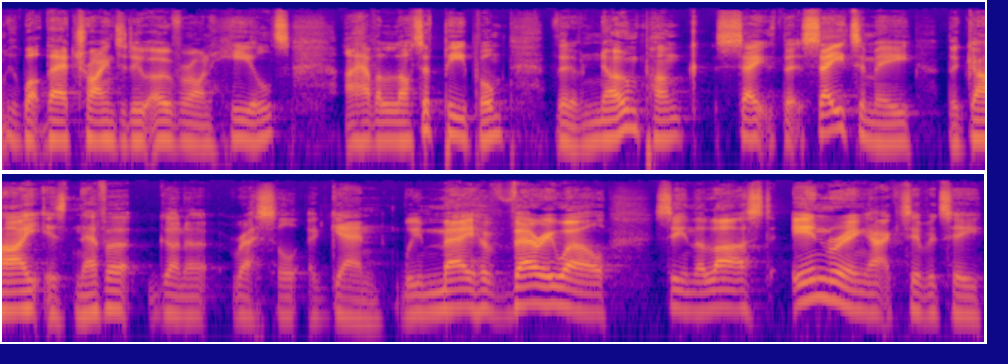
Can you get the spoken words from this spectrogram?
with what they're trying to do over on heels. I have a lot of people that have known Punk say that say to me, the guy is never gonna wrestle again. We may have very well seen the last in-ring activity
